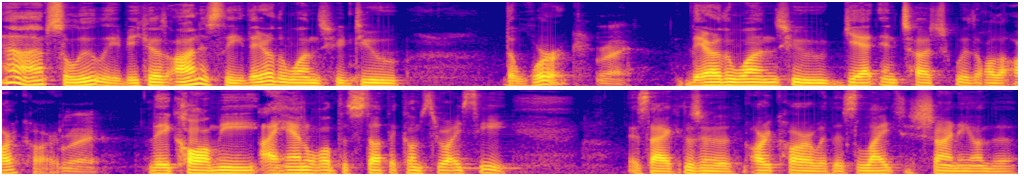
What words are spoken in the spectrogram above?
yeah, absolutely. Because honestly, they're the ones who do the work. Right. They're the ones who get in touch with all the art cards. Right. They call me. I handle all the stuff that comes through IC. It's like there's an art car with its light shining on the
